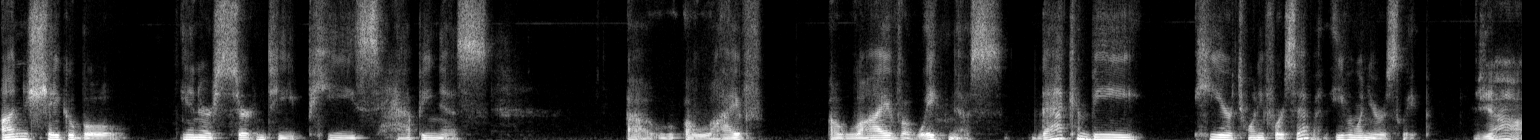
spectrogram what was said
unshakable inner certainty, peace, happiness, uh, alive, alive awakeness, that can be here 24 7, even when you're asleep. Yeah.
